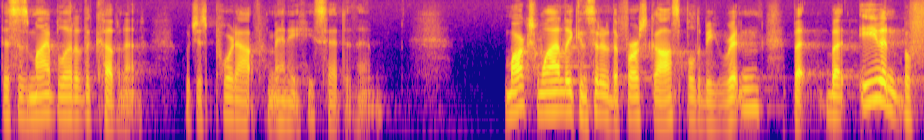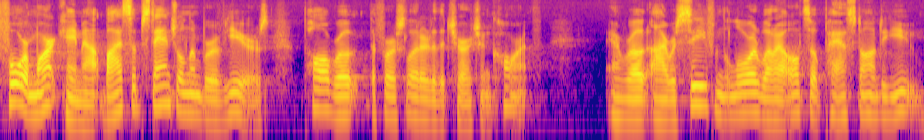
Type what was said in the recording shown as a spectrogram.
This is my blood of the covenant, which is poured out for many, he said to them. Mark's widely considered the first gospel to be written, but, but even before Mark came out, by a substantial number of years, Paul wrote the first letter to the church in Corinth and wrote, I received from the Lord what I also passed on to you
